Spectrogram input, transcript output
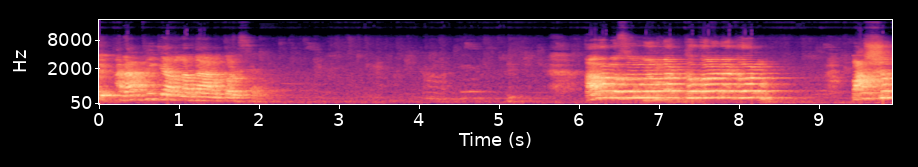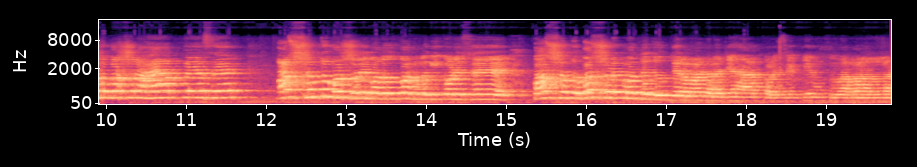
এই রাত্রিকে আল্লাহ দান করেছে আর লক্ষ্য করেন এখন পাঁচশত বছর হায়াত পেয়েছে পাঁচশত বছর ইবাদত বন্দী করেছে? পাঁচশত বছরের মধ্যে যুদ্ধের ময়দানে জেহাদ করেছে, কিন্তু আমার আল্লাহ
